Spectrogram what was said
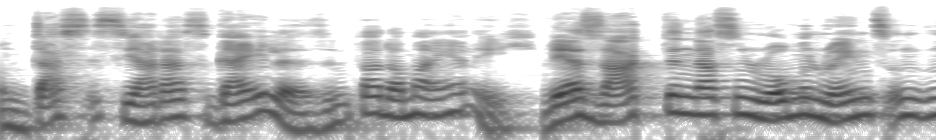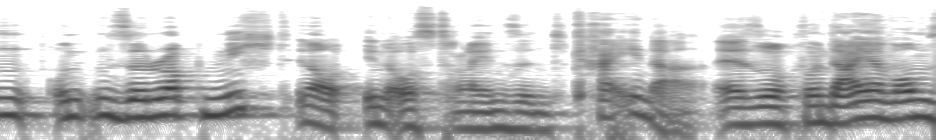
Und das ist ja das Geile, sind wir doch mal ehrlich. Wer sagt denn, dass ein Roman Reigns und ein, und ein The Rock nicht in, in, Australien sind? Keiner. Also von daher, warum,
